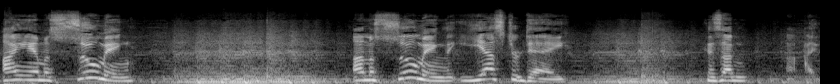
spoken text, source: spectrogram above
I am assuming, I'm assuming that yesterday, because I'm, I,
